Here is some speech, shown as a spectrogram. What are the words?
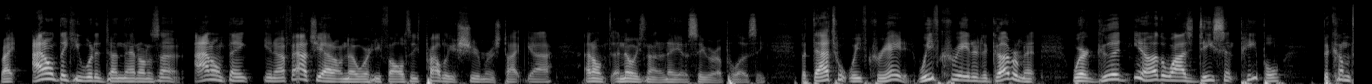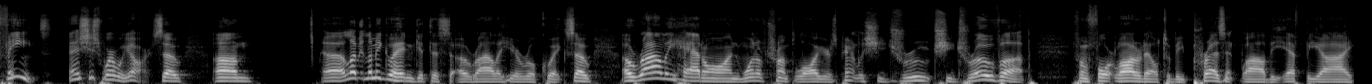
right? I don't think he would have done that on his own. I don't think, you know, Fauci, I don't know where he falls. He's probably a Schumerish type guy. I don't I know he's not an AOC or a Pelosi. But that's what we've created. We've created a government where good, you know, otherwise decent people become fiends. And it's just where we are. So, um, uh, let me let me go ahead and get this to O'Reilly here real quick. So O'Reilly had on one of Trump's lawyers. Apparently, she drew she drove up from Fort Lauderdale to be present while the FBI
